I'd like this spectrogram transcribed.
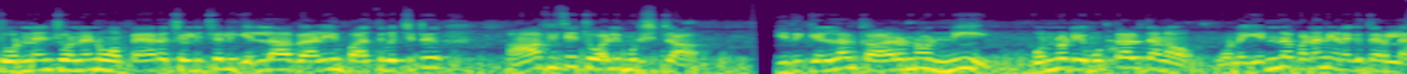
சொன்னேன்னு சொன்னேன்னு உன் பேரை சொல்லி சொல்லி எல்லா வேலையும் பார்த்து வச்சுட்டு ஆபீஸே சோழி முடிச்சிட்டா. இதுக்கு எல்லாம் காரணம் நீ உன்னுடைய முட்டாள்தனம். உன்னை என்ன பண்ணன்னு எனக்கு தெரியல.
